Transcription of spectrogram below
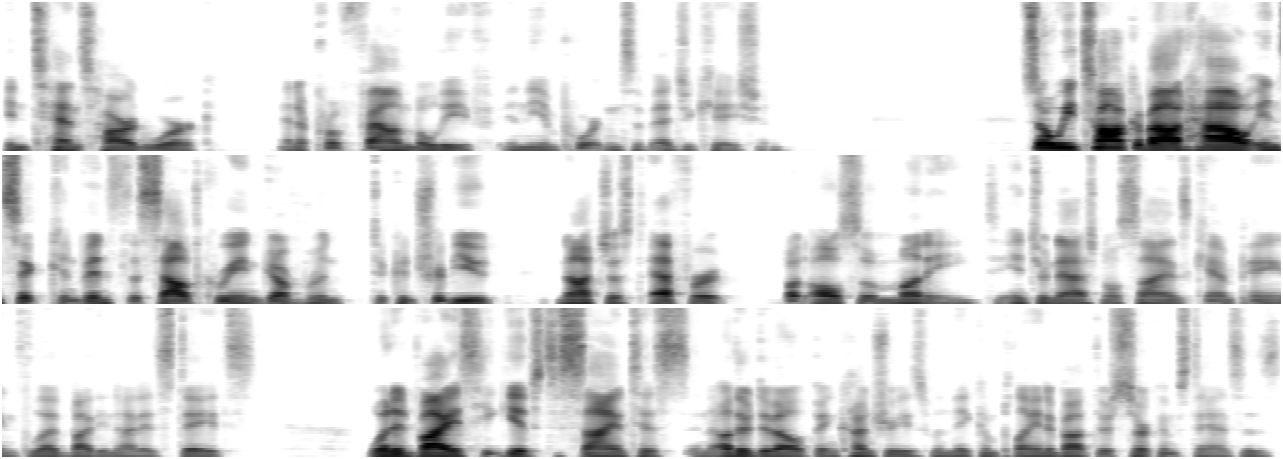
intense hard work, and a profound belief in the importance of education. So we talk about how Insik convinced the South Korean government to contribute not just effort, but also money to international science campaigns led by the United States what advice he gives to scientists in other developing countries when they complain about their circumstances,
